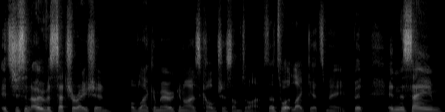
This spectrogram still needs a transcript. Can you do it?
it's just an oversaturation of like Americanized culture sometimes. That's what like gets me. But in the same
